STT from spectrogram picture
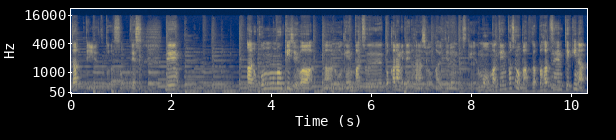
だっていうことだそうです。であの今後の記事はあの原発と絡めて話を書いてるんですけれども、まあ、原発のバックアップ発電的な、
